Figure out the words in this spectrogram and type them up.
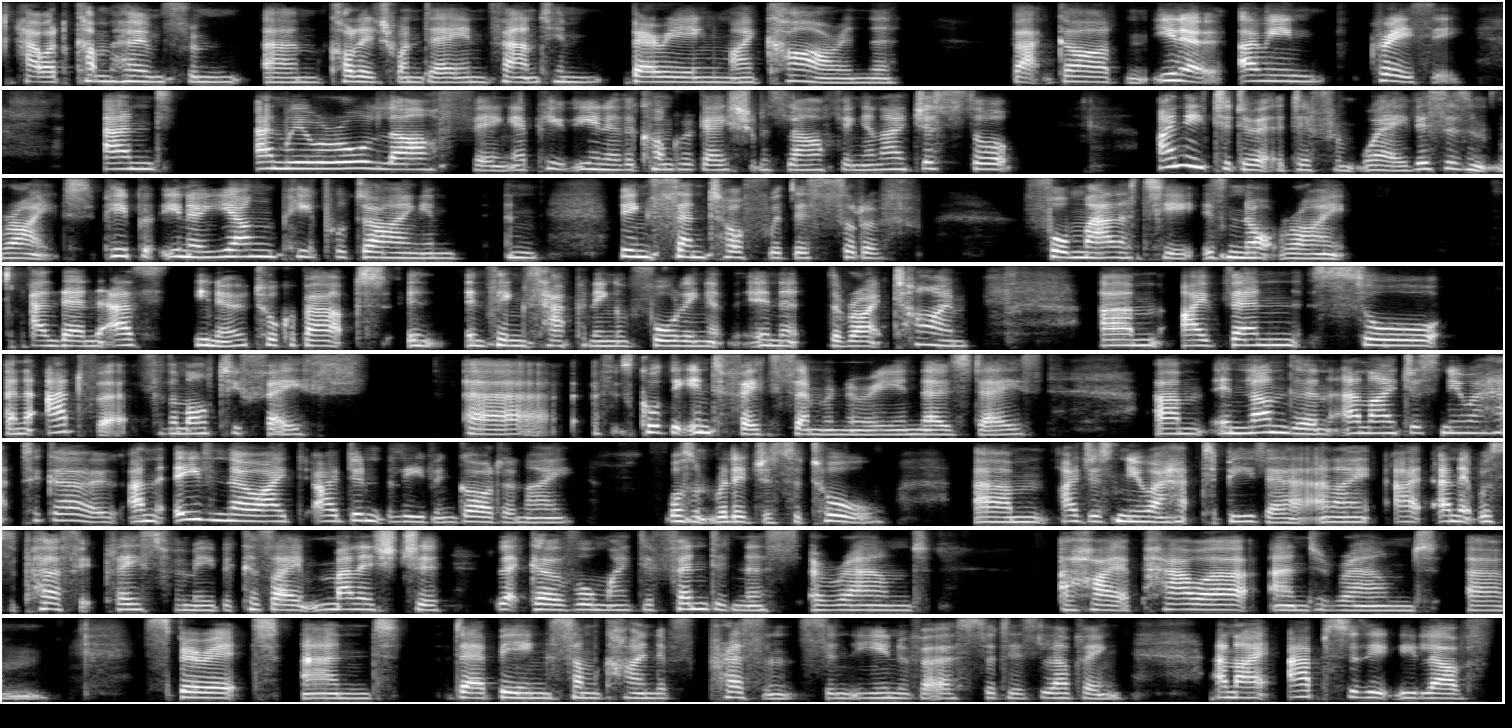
how I'd come home from um, college one day and found him burying my car in the back garden. You know, I mean, crazy. And and we were all laughing. You know, the congregation was laughing, and I just thought, I need to do it a different way. This isn't right. People, you know, young people dying and and being sent off with this sort of formality is not right and then as you know talk about in, in things happening and falling at, in at the right time um, i then saw an advert for the multi-faith uh, it's called the interfaith seminary in those days um, in london and i just knew i had to go and even though i, I didn't believe in god and i wasn't religious at all um, I just knew I had to be there, and I, I, and it was the perfect place for me because I managed to let go of all my defendedness around a higher power and around um, spirit and there being some kind of presence in the universe that is loving. And I absolutely love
